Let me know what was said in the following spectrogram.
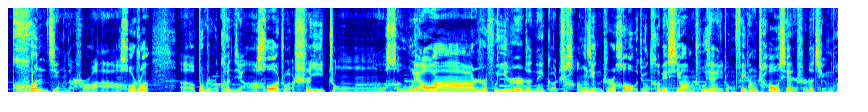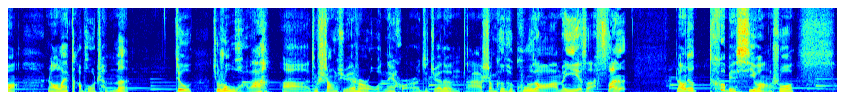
困境的时候啊，或者说呃不只是困境啊，或者是一种很无聊啊日复一日的那个场景之后，就特别希望出现一种非常超现实的情况，然后来打破沉闷，就。就说我吧，啊，就上学时候，我那会儿就觉得啊，上课特枯燥啊，没意思，烦，然后就特别希望说，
